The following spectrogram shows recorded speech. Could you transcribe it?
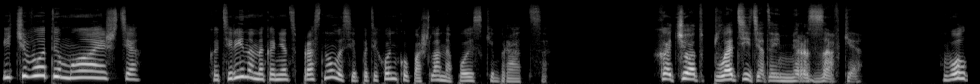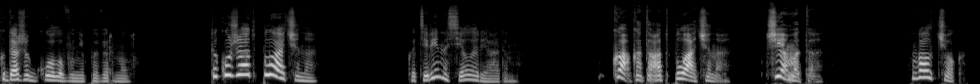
«И чего ты маешься?» Катерина наконец проснулась и потихоньку пошла на поиски братца. «Хочу отплатить этой мерзавке!» Волк даже голову не повернул. «Так уже отплачено!» Катерина села рядом. «Как это отплачено? Чем это?» «Волчок,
